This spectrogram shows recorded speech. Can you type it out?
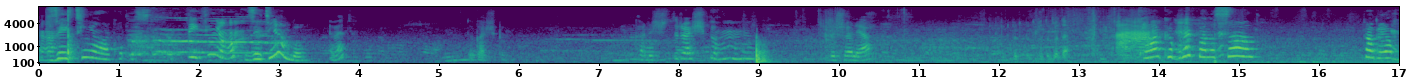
Ha, Zeytinyağı arkadaşlar. Zeytinyağı. Zeytinyağı mı bu? Evet. Dök aşkım. Karıştır aşkım. Dur şöyle yap. Kanka bırak bana sal. Kanka yanma.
